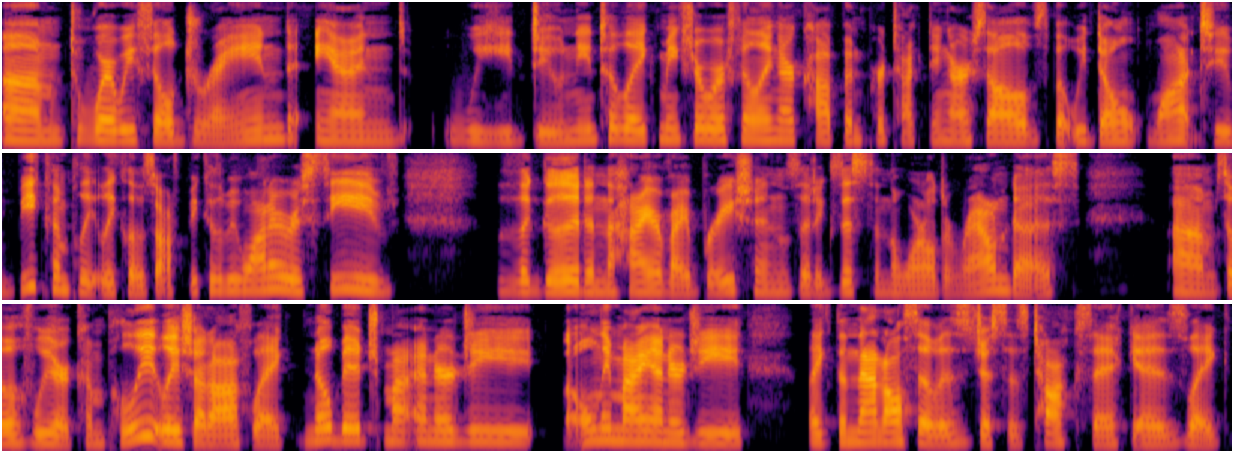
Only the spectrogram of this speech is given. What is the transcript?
um to where we feel drained and we do need to like make sure we're filling our cup and protecting ourselves but we don't want to be completely closed off because we want to receive the good and the higher vibrations that exist in the world around us. Um, so if we are completely shut off, like no bitch, my energy, only my energy, like then that also is just as toxic as like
